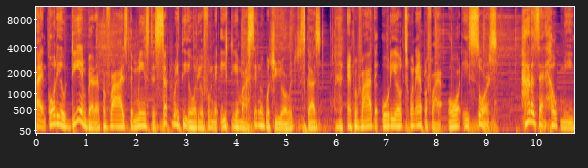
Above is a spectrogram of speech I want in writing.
Uh, an audio D embedder provides the means to separate the audio from the HDMI signal, which you already discussed, and provide the audio to an amplifier or a source. How does that help me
